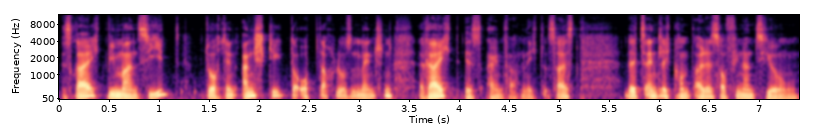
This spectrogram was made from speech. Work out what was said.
Es reicht, wie man sieht, durch den Anstieg der obdachlosen Menschen reicht es einfach nicht. Das heißt, letztendlich kommt alles auf Finanzierung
